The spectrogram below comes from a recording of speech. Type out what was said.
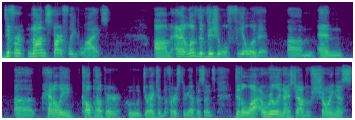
different non-Starfleet lives. Um, and I love the visual feel of it. Um, and uh, Hanelle Culpepper, who directed the first three episodes, did a lot, a really nice job of showing us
